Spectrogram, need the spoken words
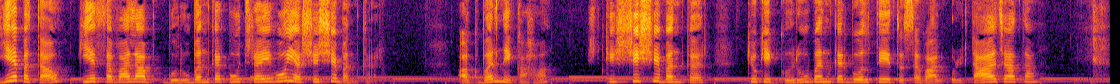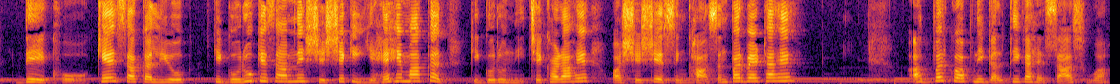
ये बताओ कि ये सवाल आप गुरु बनकर पूछ रहे हो या शिष्य बनकर? अकबर ने कहा कि शिष्य बनकर, क्योंकि गुरु बनकर बोलते तो सवाल उल्टा आ जाता। देखो कैसा कलयुग कि गुरु के सामने शिष्य की यह हिमाकत कि गुरु नीचे खड़ा है और शिष्य सिंहासन पर बैठा है। अकबर को अपनी गलती का एहसास हुआ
